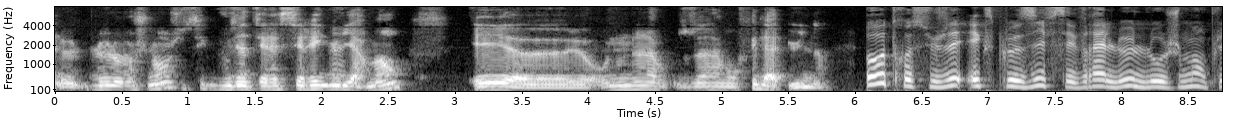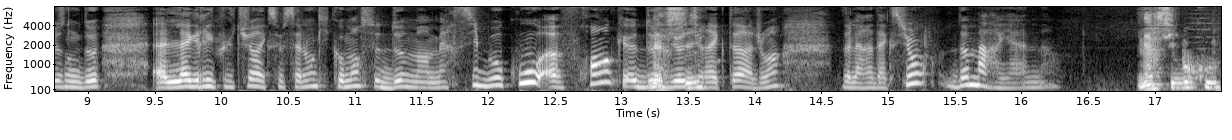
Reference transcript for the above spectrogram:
le, logement. Je sais que vous vous intéressez régulièrement et euh, nous, en avons, fait la une. Autre sujet explosif, c'est vrai, le logement, en plus donc de euh, l'agriculture avec ce salon qui commence demain. Merci beaucoup Franck de Dieu, directeur adjoint de la rédaction de Marianne. Merci beaucoup.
